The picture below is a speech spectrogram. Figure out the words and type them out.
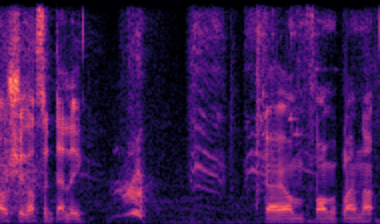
Oh shit, that's a deli. Okay, I'm fine with playing that.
